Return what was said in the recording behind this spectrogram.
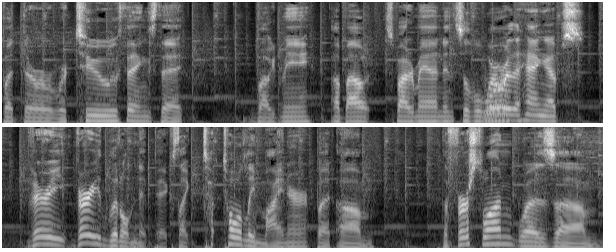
but there were two things that bugged me about Spider-Man in Civil War. Where were the hangups? Very, very little nitpicks, like t- totally minor. But um, the first one was um,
